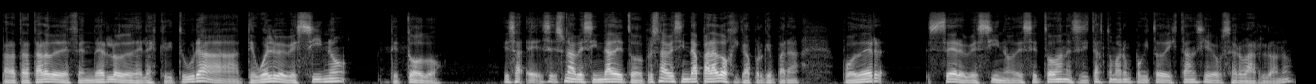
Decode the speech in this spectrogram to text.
para tratar de defenderlo desde la escritura te vuelve vecino de todo. Es, es, una vecindad de todo, pero es una vecindad paradójica, porque para poder ser vecino de ese todo necesitas tomar un poquito de distancia y observarlo, ¿no?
